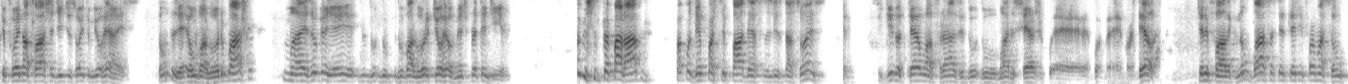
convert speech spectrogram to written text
que foi na faixa de 18 mil reais. Então, quer dizer, é um valor baixo, mas eu ganhei no, no, no valor que eu realmente pretendia. Eu me sinto preparado para poder participar dessas licitações, seguindo até uma frase do, do Mário Sérgio é, é, Cortella, que ele fala que não basta você ter informação,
